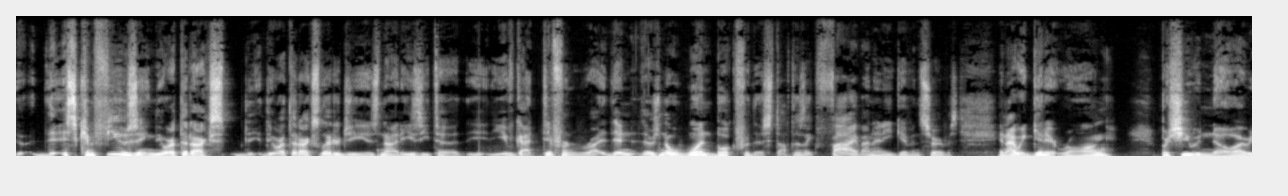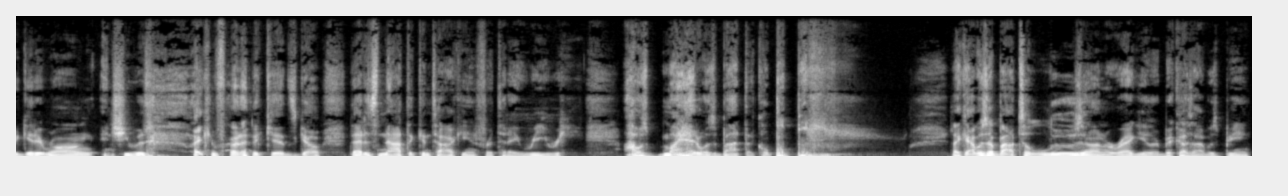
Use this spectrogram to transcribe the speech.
it's confusing. The Orthodox, the Orthodox liturgy is not easy to, you've got different, right? There's no one book for this stuff. There's like five on any given service. And I would get it wrong, but she would know I would get it wrong. And she would, like in front of the kids go, that is not the kontakion for today. Re, re. I was, my head was about to go, like I was about to lose it on a regular because I was being,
